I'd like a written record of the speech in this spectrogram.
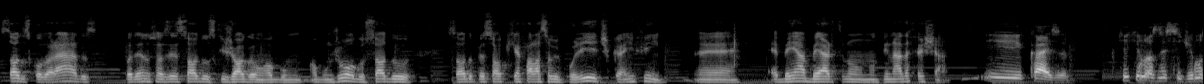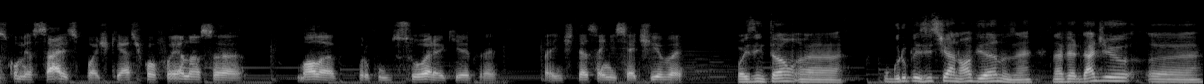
só dos colorados, podemos fazer só dos que jogam algum, algum jogo, só do, só do pessoal que quer falar sobre política, enfim, é, é bem aberto, não, não tem nada fechado. E, Kaiser, por que, que nós decidimos começar esse podcast? Qual foi a nossa mola propulsora aqui para a gente ter essa iniciativa? Pois então, uh, o grupo existe há nove anos, né? Na verdade, uh,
